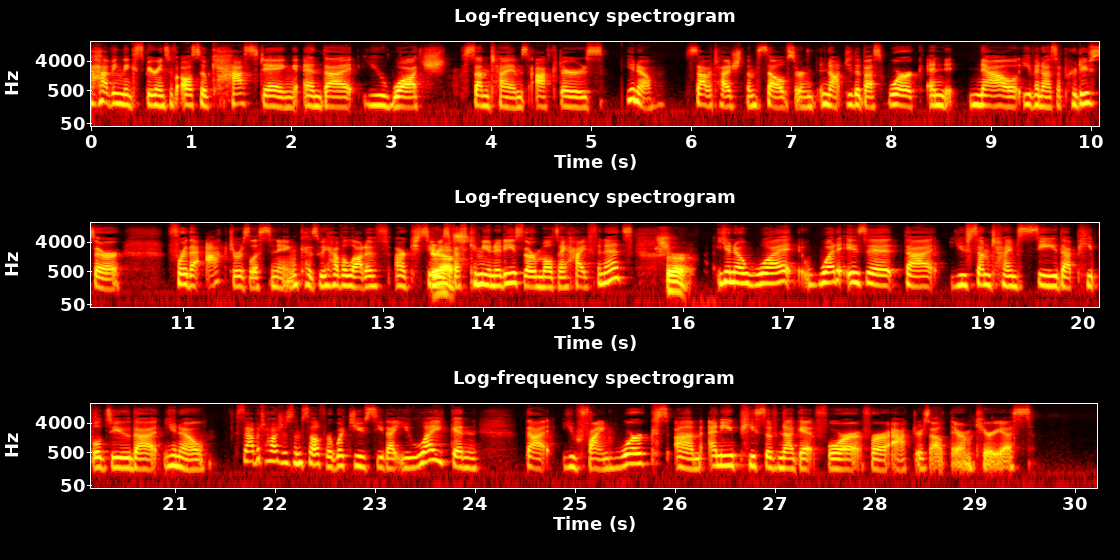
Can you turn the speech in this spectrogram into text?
having the experience of also casting and that you watch sometimes actors, you know, sabotage themselves or not do the best work. And now, even as a producer, for the actors listening, because we have a lot of our series yes. communities, they're multi hyphenates. Sure. You know what? What is it that you sometimes see that people do that you know sabotages themselves, or what do you see that you like and that you find works? Um, any piece of nugget for for our actors out there? I'm curious.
